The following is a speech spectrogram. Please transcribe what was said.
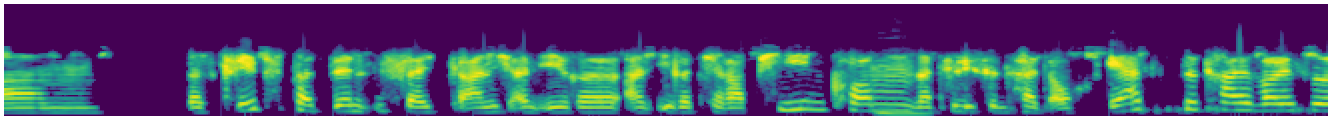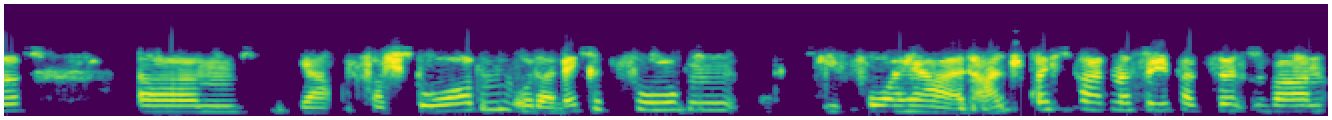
ähm, dass Krebspatienten vielleicht gar nicht an ihre, an ihre Therapien kommen. Mhm. Natürlich sind halt auch Ärzte teilweise ähm, ja, verstorben oder weggezogen, die vorher halt Ansprechpartner für die Patienten waren.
